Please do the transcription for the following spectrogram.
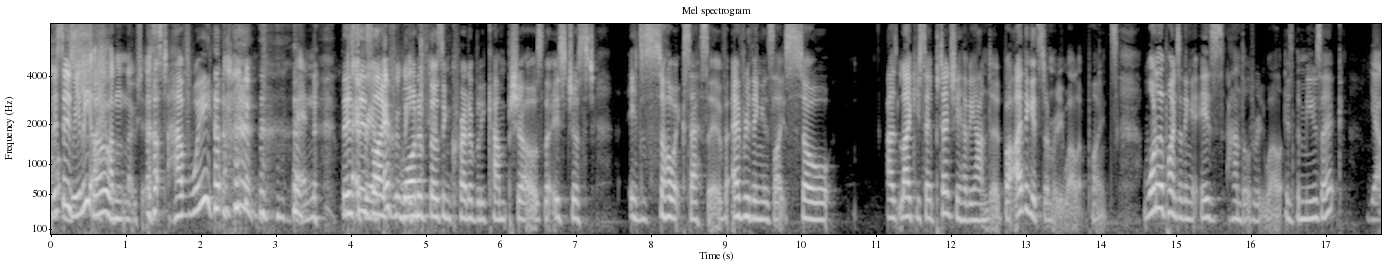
this Oh, is really I hadn't noticed. Have we? When? this Every- is like one of those incredibly camp shows that is just it's so excessive. Everything is like so as like you said, potentially heavy handed, but I think it's done really well at points. One of the points I think it is handled really well is the music. Yeah,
